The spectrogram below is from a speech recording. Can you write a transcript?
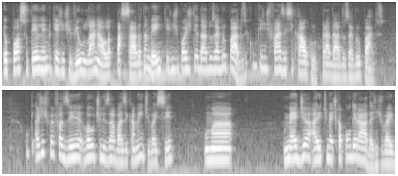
eu posso ter, lembro que a gente viu lá na aula passada também, que a gente pode ter dados agrupados. E como que a gente faz esse cálculo para dados agrupados? O que a gente vai fazer, vai utilizar basicamente, vai ser uma média aritmética ponderada. A gente vai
